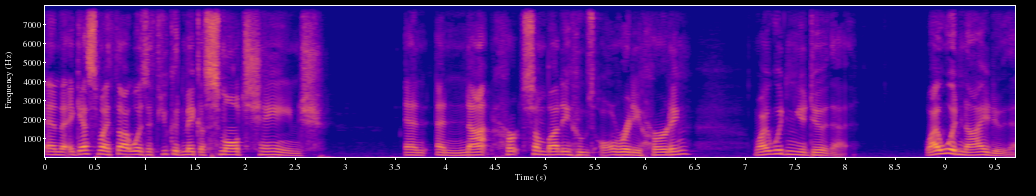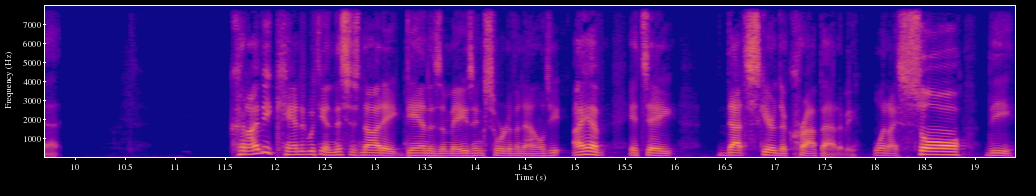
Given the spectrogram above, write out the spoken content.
And I guess my thought was if you could make a small change and and not hurt somebody who's already hurting, why wouldn't you do that? Why wouldn't I do that? Can I be candid with you? And this is not a Dan is amazing sort of analogy. I have it's a that scared the crap out of me when I saw the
